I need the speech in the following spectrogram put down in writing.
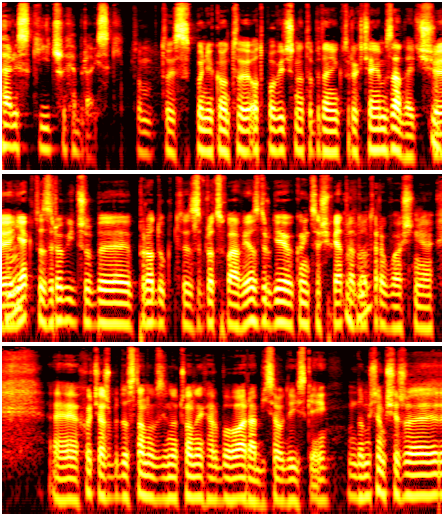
perski czy hebrajski. To, to jest poniekąd e, odpowiedź na to pytanie, które chciałem zadać. E, Mhm. Jak to zrobić, żeby produkt z Wrocławia, z drugiego końca świata Mhm. dotarł właśnie e, chociażby do Stanów Zjednoczonych albo Arabii Saudyjskiej? Domyślam się, że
